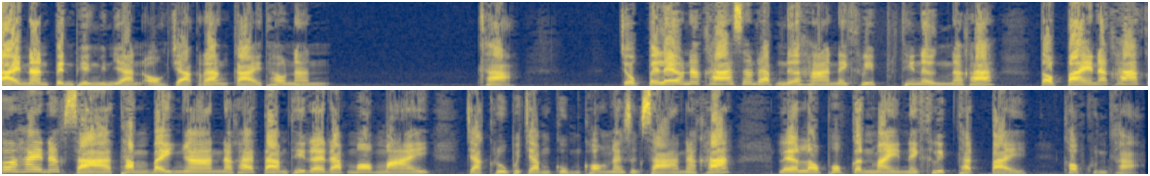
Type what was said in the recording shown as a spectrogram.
ตายนั้นเป็นเพียงวิญญาณออกจากร่างกายเท่านั้น ค่ะ จบไปแล้วนะคะสำหรับเนื้อหาในคลิปที่1นงนะคะ ต่อไปนะคะก็ให้นักศึกษาทำใบงานนะคะ ตามที่ได้รับมอบหมายจากครูประจำกลุ่มของนักศึกษานะคะ แล้วเราพบกันใหม่ในคลิปถัดไป ขอบคุณค่ะ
